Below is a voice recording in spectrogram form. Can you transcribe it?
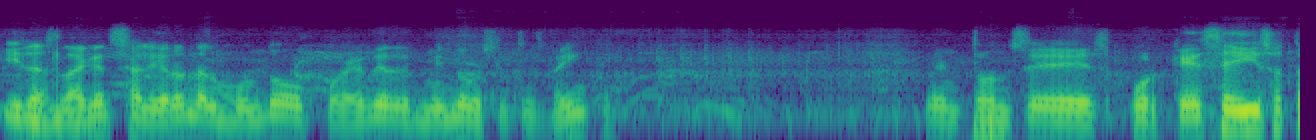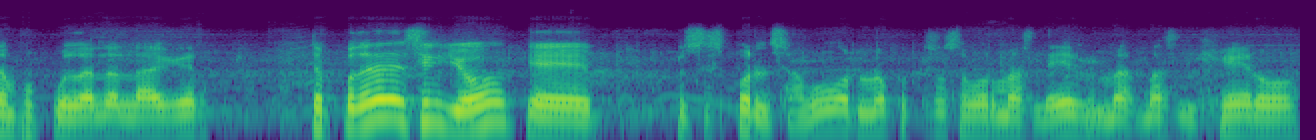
Y las Ujú. lagers salieron al mundo por ahí de 1920. Entonces, ¿por qué se hizo tan popular la lager? Te podría decir yo que pues es por el sabor, ¿no? Porque es un sabor más leve, más, más ligero,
